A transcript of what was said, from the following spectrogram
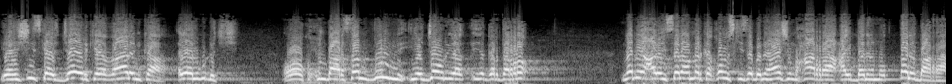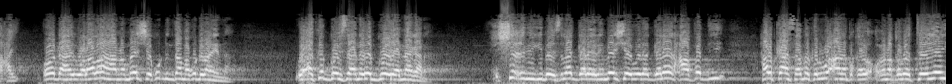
iyo heshiiskaas jaa'irka ee daalimkaa ayaa lagu dhejiyey oo xumbaarsan dulmi iyo jawr iyo gardarro. Nabiga calayh salaam marka qowskiisa bani haashim waxaa raacay banimualib baa raacay oo dhahay walaalahana meeshay ku dhintaan baan ku dhimanayna? Waxaad ka goysaa naga gooy annagana shicbigii bay isla galeen meeshii ay wada galeen xaafadii halkaasaa marka lagu cunaqabateeyey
